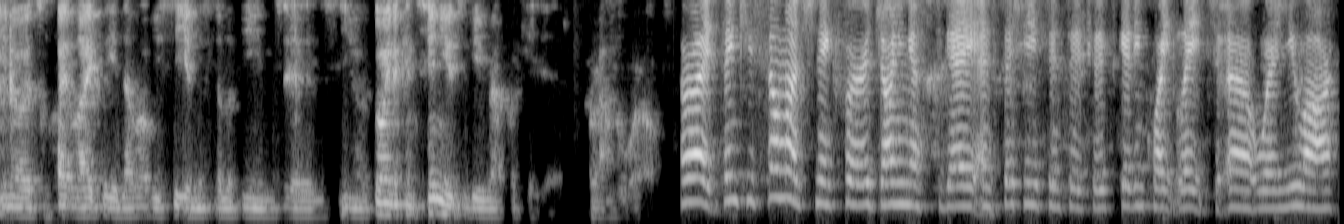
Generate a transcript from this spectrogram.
you know it's quite likely that what we see in the Philippines is you know going to continue to be replicated around the world. All right, thank you so much, Nick, for joining us today, and especially since it's it's getting quite late uh, where you are.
